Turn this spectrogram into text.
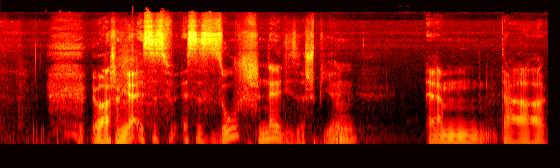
Überraschung. Ja, es ist, es ist so schnell, dieses Spiel. Mhm. Ähm, da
